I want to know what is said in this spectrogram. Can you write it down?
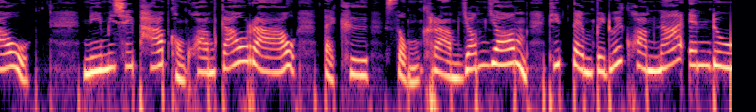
าๆ นี่ไม่ใช่ภาพของความก้าวร้าว แต่คือสงครามย่อมๆ ที่เต็มไปด้วยความน่าเอ็นดู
